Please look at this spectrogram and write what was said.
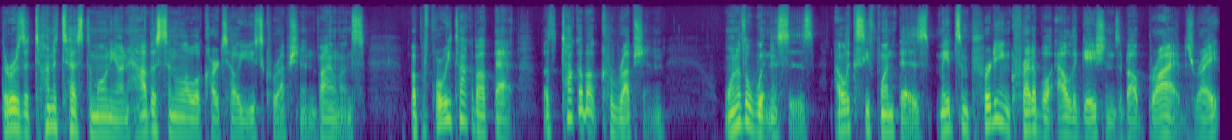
There was a ton of testimony on how the Sinaloa cartel used corruption and violence. But before we talk about that, let's talk about corruption. One of the witnesses, Alex Cifuentes, made some pretty incredible allegations about bribes, right?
